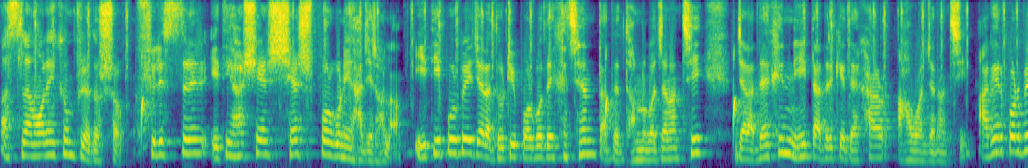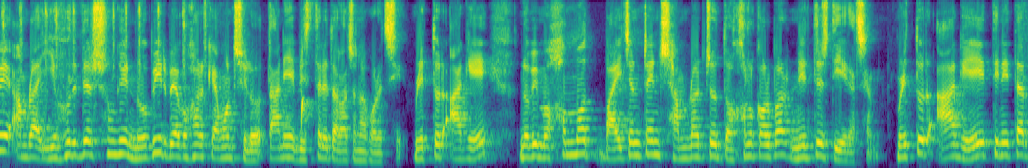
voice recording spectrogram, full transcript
আসসালামু আলাইকুম, প্রিয় দর্শক। ফিলিস্তিনের ইতিহাসের শেষ পর্ব নিয়ে হাজির হলাম। ইতিপূর্বে যারা দুটি পর্ব দেখেছেন, তাদের ধন্যবাদ জানাচ্ছি। যারা দেখেননি, তাদেরকে দেখার আহ্বান জানাচ্ছি। আগের পর্বে আমরা ইহুদিদের সঙ্গে নবীর ব্যবহার কেমন ছিল, তা নিয়ে বিস্তারিত আলোচনা করেছি। মৃত্যুর আগে নবী মোহাম্মদ বাইজেন্টাইন সাম্রাজ্য দখল করবার নির্দেশ দিয়ে গেছেন। মৃত্যুর আগে তিনি তার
